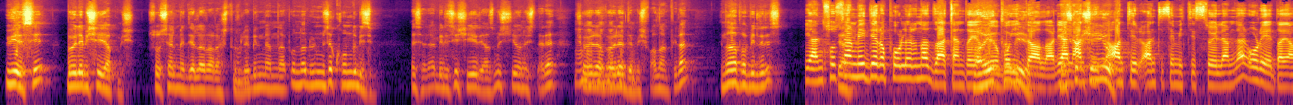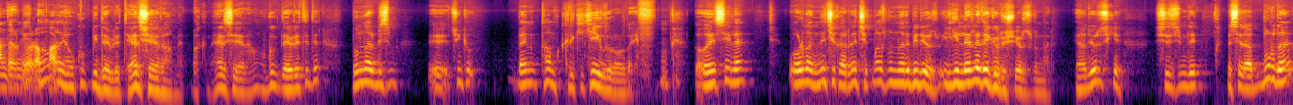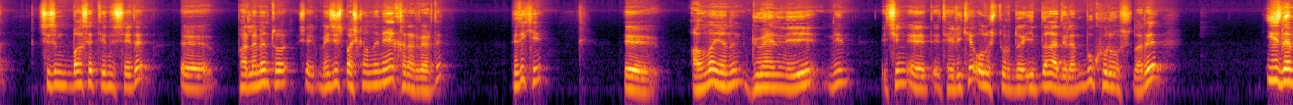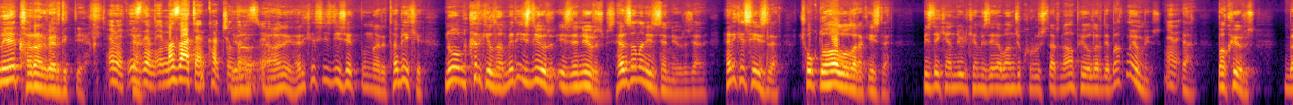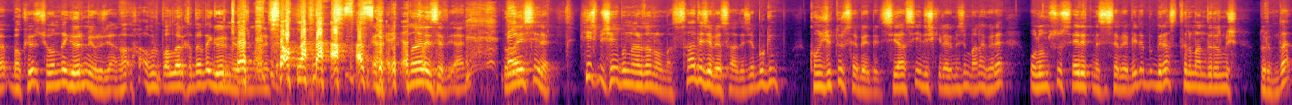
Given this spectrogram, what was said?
üyesi böyle bir şey yapmış. sosyal medyalar araştırılıyor bilmem ne. Bunlar önümüze kondu bizim. Mesela birisi şiir yazmış Siyonistlere şöyle böyle demiş falan filan. E, ne yapabiliriz? Yani sosyal Yani- medya raporlarına zaten dayanıyor Gayet bu tabii. iddialar. Yani Başka anti, şey yok. anti antisemitist söylemler oraya dayandırılıyor rapor. Ama ya hukuk bir devleti her şeye rağmen bakın her şeye rağmen hukuk devletidir. Bunlar bizim e, çünkü ben tam 42 yıldır oradayım. Dolayısıyla oradan ne çıkar ne çıkmaz bunları biliyoruz. İlgililerle de görüşüyoruz bunları. Ya diyoruz ki siz şimdi mesela burada sizin bahsettiğiniz şeyde e, parlamento şey meclis başkanlığı neye karar verdi? Dedi ki e, Almanya'nın güvenliğinin için e, tehlike oluşturduğu iddia edilen bu kuruluşları izlemeye karar verdik diye. Evet izleme. Ama zaten kaç yıldır Ya, izliyor. yani herkes izleyecek bunları. Tabii ki. Ne oldu? 40 yıldan beri izliyoruz, izleniyoruz biz. Her zaman izleniyoruz yani. Herkesi izler. Çok doğal olarak izler. Biz de kendi ülkemizde yabancı kuruluşlar ne yapıyorlar diye bakmıyor muyuz? Evet. Yani bakıyoruz. Ba- Bakıyoruz çoğunda görmüyoruz yani. Avrupalılar kadar da görmüyoruz maalesef. Onlar daha hassas Ya, görüyor. Maalesef yani. Dolayısıyla hiçbir şey bunlardan olmaz. Sadece ve sadece bugün konjüktür sebebiyle, siyasi ilişkilerimizin bana göre olumsuz seyretmesi sebebiyle bu biraz tırmandırılmış durumda.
